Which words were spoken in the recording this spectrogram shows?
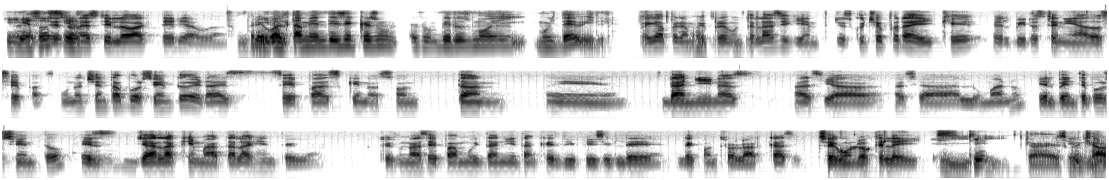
Y eso es, sí un estilo bacteria, weón. Pero igual también dicen que es un, es un virus muy, muy débil. Oiga, pero mi pregunta es la siguiente. Yo escuché por ahí que el virus tenía dos cepas. Un 80% era de cepas que no son tan eh, dañinas hacia, hacia el humano y el 20% es ya la que mata a la gente, weón. Que es una cepa muy dañina que es difícil de, de controlar casi, según lo que leí. Y yo he escuchado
